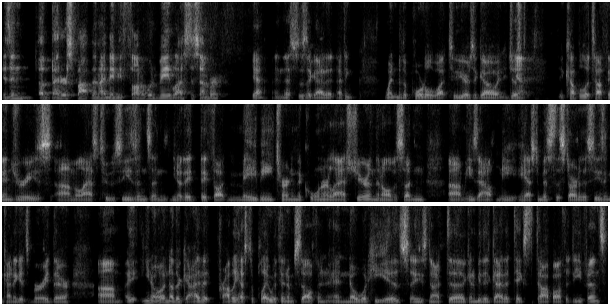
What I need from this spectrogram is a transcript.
is in a better spot than I maybe thought it would be last December. Yeah, and this is a guy that I think went into the portal what two years ago, and just yeah. a couple of tough injuries um, the last two seasons, and you know they they thought maybe turning the corner last year, and then all of a sudden um, he's out and he, he has to miss the start of the season, kind of gets buried there. Um, you know, another guy that probably has to play within himself and, and know what he is. He's not uh, going to be the guy that takes the top off the defense.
